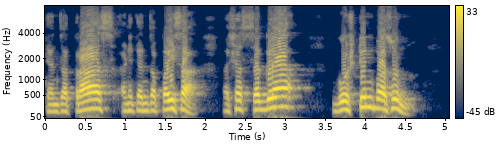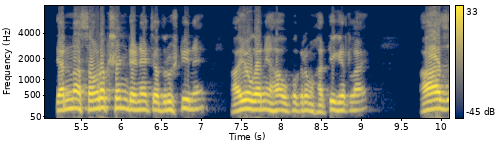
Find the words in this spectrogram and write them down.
त्यांचा त्रास आणि त्यांचा पैसा अशा सगळ्या गोष्टींपासून त्यांना संरक्षण देण्याच्या दृष्टीने आयोगाने हा उपक्रम हाती घेतला आहे आज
